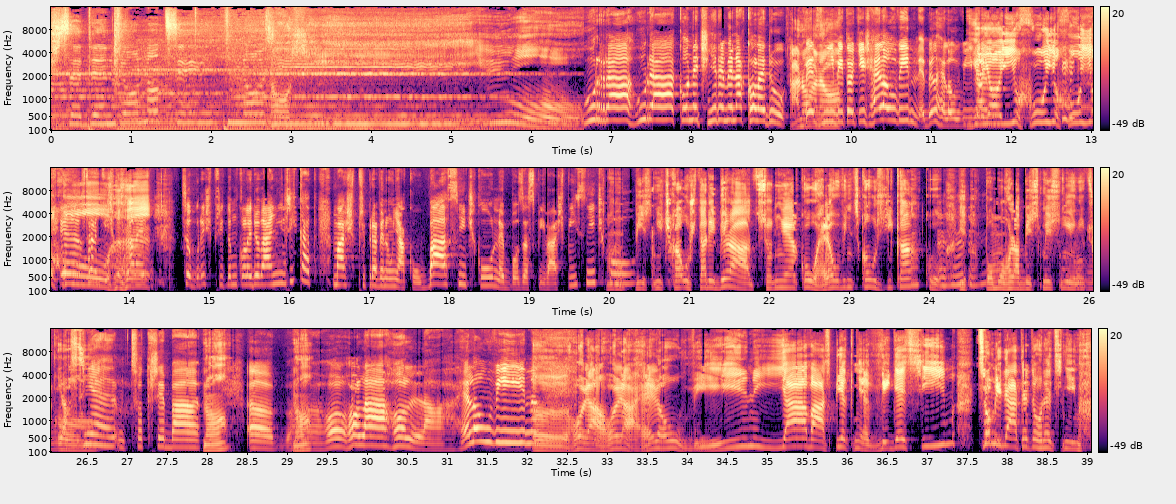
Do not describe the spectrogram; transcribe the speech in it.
Když se den do noci noří. Hurá, hurá, konečně jdeme na koledu. Ano, Bez ano. ní by totiž Halloween nebyl Halloween. Jo, jo, juchu, juchu, Eh, juchu. Františku, ale co budeš při tom koledování říkat? Máš připravenou nějakou básničku nebo zaspíváš písničku? No, písnička už tady byla, co nějakou halloweenskou říkánku. Pomohla bys mi s ní, Lucko? Mhm, Jasně, co třeba No, uh, No. ho, hola, hola, Halloween. uh, hola, hola, Halloween, já vás pěkně vyděsím, co mi dáte to hned s ním.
